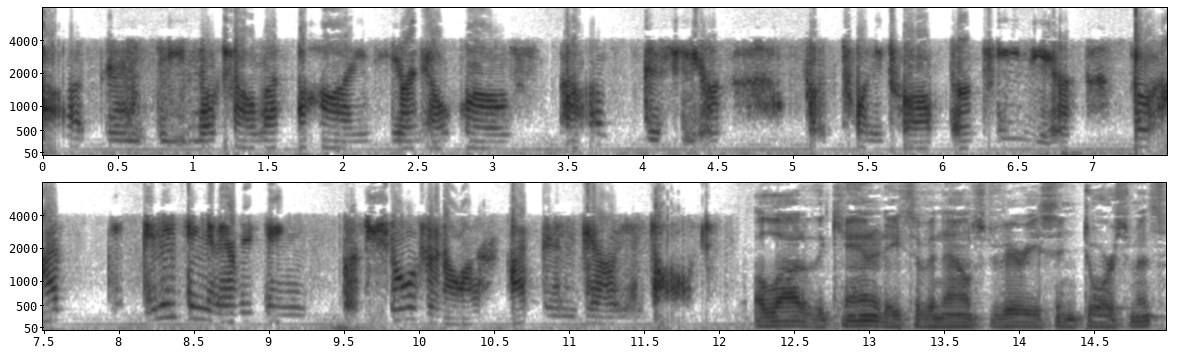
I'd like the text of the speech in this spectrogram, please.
uh, through the No Child Left Behind here in Elk Grove uh, this year for 2012-13 year. So I've anything and everything where children are, I've been very involved. A lot of the candidates have announced various endorsements.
